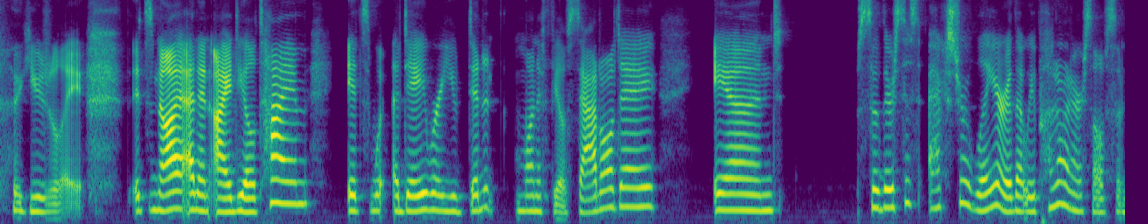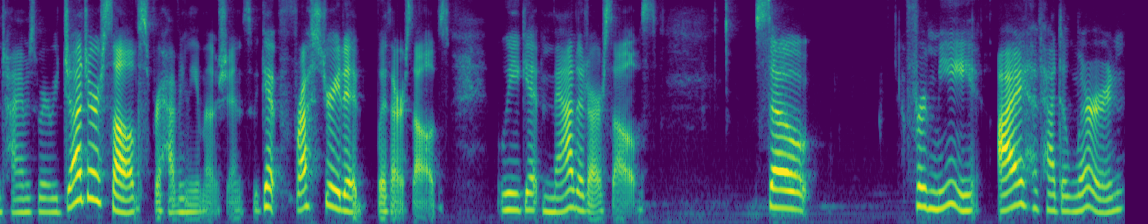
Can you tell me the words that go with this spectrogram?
usually. It's not at an ideal time. It's a day where you didn't want to feel sad all day. And so there's this extra layer that we put on ourselves sometimes where we judge ourselves for having the emotions. We get frustrated with ourselves. We get mad at ourselves. So for me, I have had to learn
